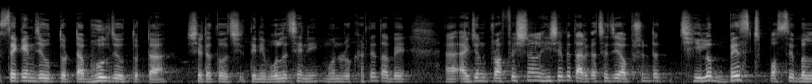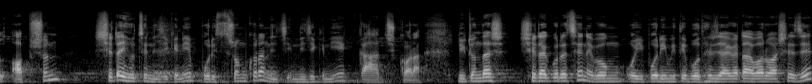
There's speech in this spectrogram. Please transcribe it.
সেকেন্ড যে উত্তরটা, ভুল যে উত্তরটা, সেটা তো তিনি বলেছেনই মনে রক্ষার্থে। তবে একজন প্রফেশনাল হিসেবে তার কাছে যে অপশনটা ছিল বেস্ট পসিবল অপশন সেটাই হচ্ছে নিজেকে নিয়ে পরিশ্রম করা, নিজে- নিজেকে নিয়ে কাজ করা। লিটন দাস সেটা করেছেন এবং ওই পরিমিতি বোধের জায়গাটা আবারও আসে যে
